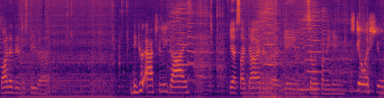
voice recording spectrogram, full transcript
Why did it just do that? Did you actually die? Yes, I died in the game. Silly funny game. Skill issue.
